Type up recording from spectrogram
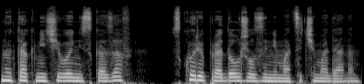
но так ничего не сказав, вскоре продолжил заниматься чемоданом.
